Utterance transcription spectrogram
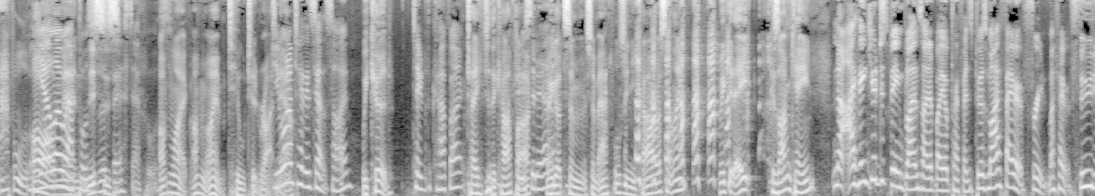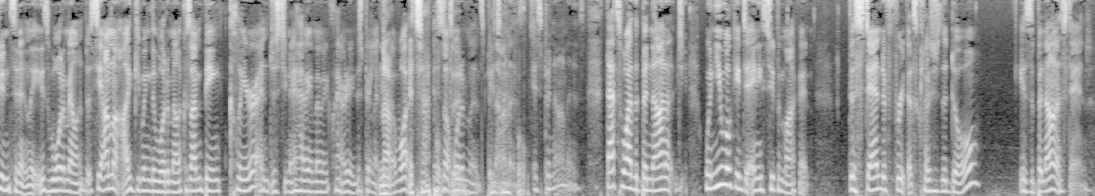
apple. Oh, Yellow man, apples This are the is. best apples. I'm like, I'm, I am tilted right now. Do you now. want to take this outside? we could Take it to the car park? take it to the car Juice park. it out. We got some some apples in your car or something. we could eat because I'm keen. No, I think you're just being blindsided by your preference because my favorite fruit, my favorite food, incidentally, is watermelon. But see, I'm not arguing the watermelon because I'm being clear and just you know having a moment of clarity and just being like, No, you know what? it's apples, It's not dude. watermelon. It's It's bananas. apples. It's bananas. That's why the banana. When you walk into any supermarket, the stand of fruit that's closest to the door is the banana stand.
